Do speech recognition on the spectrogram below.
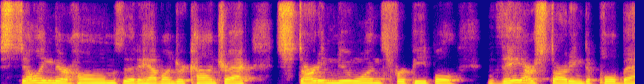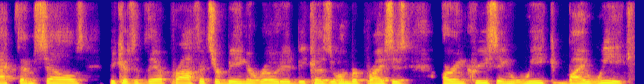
selling their homes that they have under contract, starting new ones for people, they are starting to pull back themselves because their profits are being eroded because lumber prices are increasing week by week.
